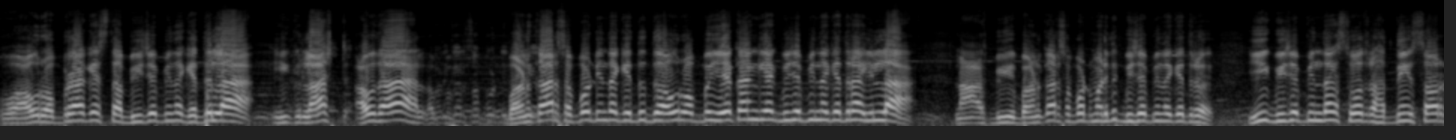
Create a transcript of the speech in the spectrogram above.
ಅವ್ರು ಒಬ್ಬರಾಗೆ ಬಿ ಜೆ ಪಿಯಿಂದ ಗೆದ್ದಿಲ್ಲ. ಈಗ ಲಾಸ್ಟ್ ಹೌದಾ? ಬಣಕಾರ್ ಸಪೋರ್ಟಿಂದ ಗೆದ್ದದ್ದು ಅವ್ರು ಒಬ್ಬ ಏಕಾಂಗಿಯಾಗಿ ಬಿ ಜೆ ಪಿಯಿಂದ ಗೆದ್ರ? ಇಲ್ಲ. ನಾ ಬಿ ಬಣಕಾರ್ ಸಪೋರ್ಟ್ ಮಾಡಿದ್ದಕ್ಕೆ ಬಿ ಜೆ ಪಿಯಿಂದ ಗೆದ್ರು. ಈಗ ಬಿ ಜೆ ಪಿಯಿಂದ ಹದಿನೈದು ಸಾವಿರ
